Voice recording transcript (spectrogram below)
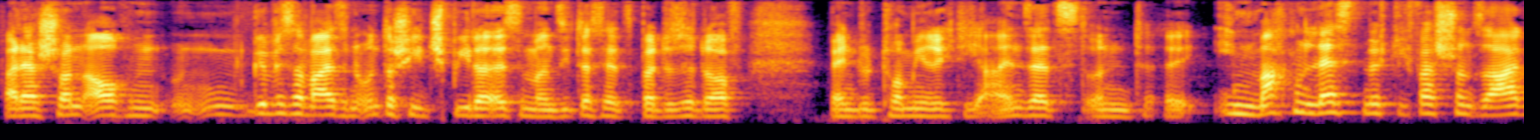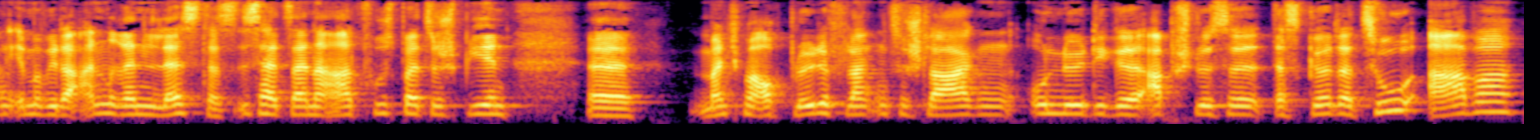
weil er schon auch ein, in gewisser Weise ein Unterschiedsspieler ist. Und man sieht das jetzt bei Düsseldorf, wenn du Tommy richtig einsetzt und äh, ihn machen lässt, möchte ich fast schon sagen, immer wieder anrennen lässt. Das ist halt seine Art, Fußball zu spielen. Äh, manchmal auch blöde Flanken zu schlagen, unnötige Abschlüsse, das gehört dazu, aber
